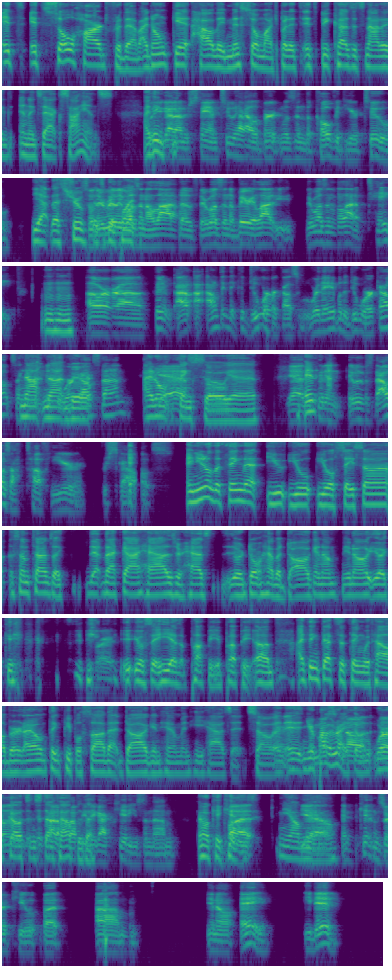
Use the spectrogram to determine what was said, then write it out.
it's it's so hard for them. I don't get how they miss so much, but it's it's because it's not a, an exact science. I well, think you got to understand too. Halliburton was in the COVID year too. Yeah, that's true. So that's there really wasn't a lot of there wasn't a very lot of, there wasn't a lot of tape. Mm-hmm. Or uh, couldn't I? I don't think they could do workouts. Were they able to do workouts? Like not not workouts very, done. I don't yeah, think so, so. Yeah. Yeah, they and, couldn't. It was that was a tough year for scouts. And you know the thing that you you you'll say some sometimes like that that guy has or has or don't have a dog in him. You know, you like right. you'll say he has a puppy, a puppy. Um, I think that's the thing with Halbert. I don't think people saw that dog in him, and he has it. So, right. and, and, you're and probably right. No, the workouts no, and stuff help. They got kitties in them. Okay, kitties. But, meow yeah, meow. And kittens are cute, but um, you know, hey, he did.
